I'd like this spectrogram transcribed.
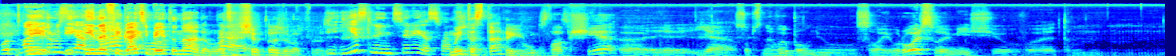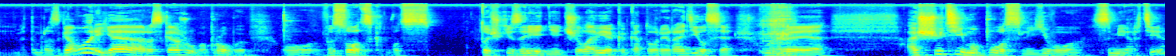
вот твои И, друзья и- и нафига его? тебе это надо? Вот Да. еще тоже вопрос. И есть ли интерес вообще? Мы-то старые. Ну, вообще, э, я, собственно, выполню свою роль, свою миссию в этом, в этом разговоре. Я расскажу, попробую о Высоцком вот с точки зрения человека, который родился уже ощутимо после его смерти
